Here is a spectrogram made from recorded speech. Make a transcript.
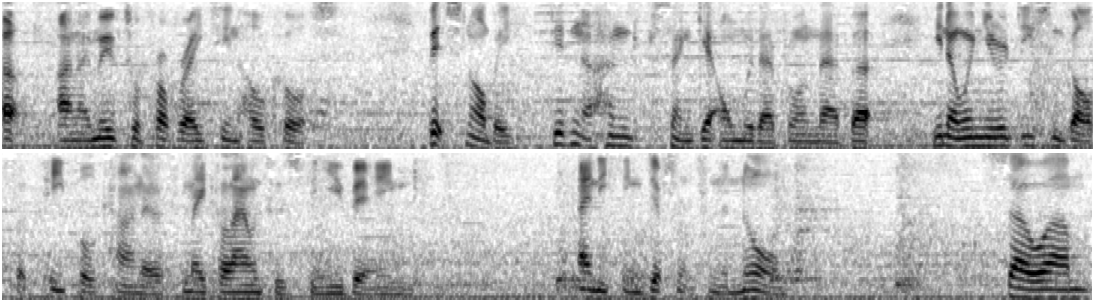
up, and I moved to a proper 18-hole course. Bit snobby, didn't 100% get on with everyone there, but you know, when you're a decent golfer, people kind of make allowances for you being anything different from the norm. So, um,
